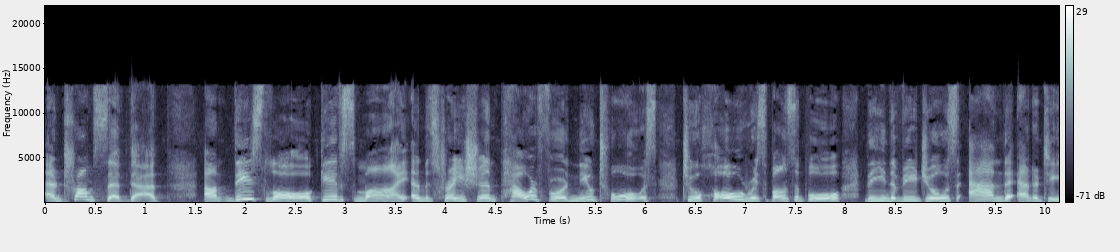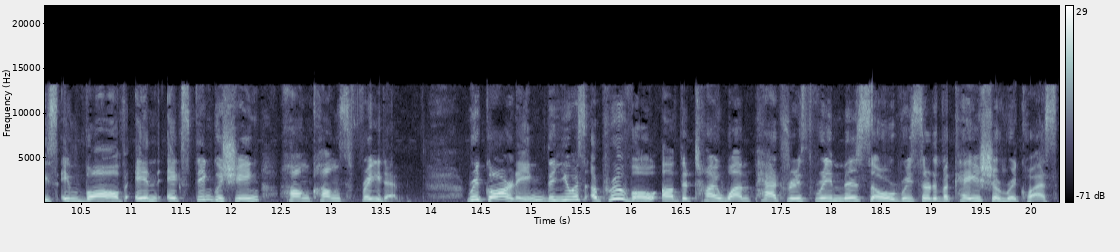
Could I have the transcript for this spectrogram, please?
And Trump said that um, this law gives my administration powerful new tools to hold responsible the individuals and the entities involved in extinguishing Hong Kong's freedom regarding the U.S. approval of the Taiwan Patriot 3 missile recertification request.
